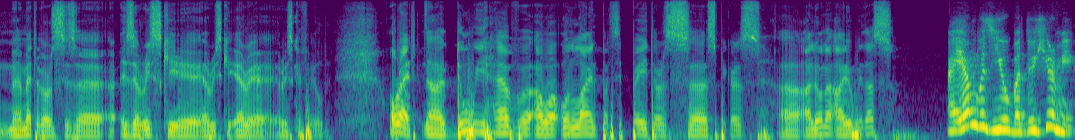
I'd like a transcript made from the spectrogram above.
metaverse is a is a risky a risky area, a risky field. All right. Uh, do we have uh, our online participators, uh, speakers? Uh, Alona, are you with us? I am with you, but do you hear me?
